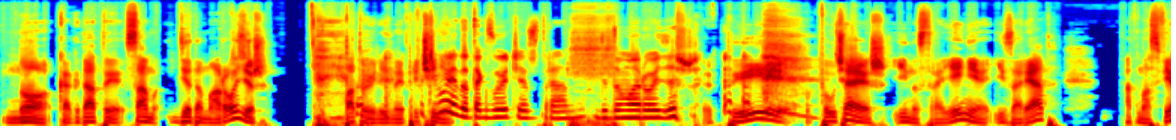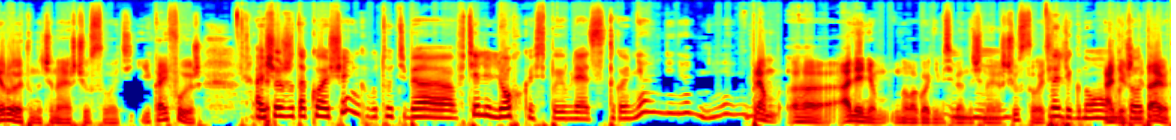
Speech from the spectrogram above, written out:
но когда ты сам Деда Морозишь, по той или иной Почему причине, это так звучит странно? Деда Морозишь. ты получаешь и настроение, и заряд, атмосферу это начинаешь чувствовать и кайфуешь. А еще же такое ощущение, как будто у тебя в теле легкость появляется. Такое не не не не Прям э, оленем новогодним себя Мгм. начинаешь чувствовать. Ну или гном Они же летают.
